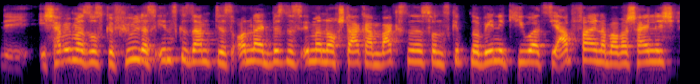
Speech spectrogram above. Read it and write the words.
Ich habe immer so das Gefühl, dass insgesamt das Online-Business immer noch stark am Wachsen ist und es gibt nur wenig Keywords, die abfallen, aber wahrscheinlich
